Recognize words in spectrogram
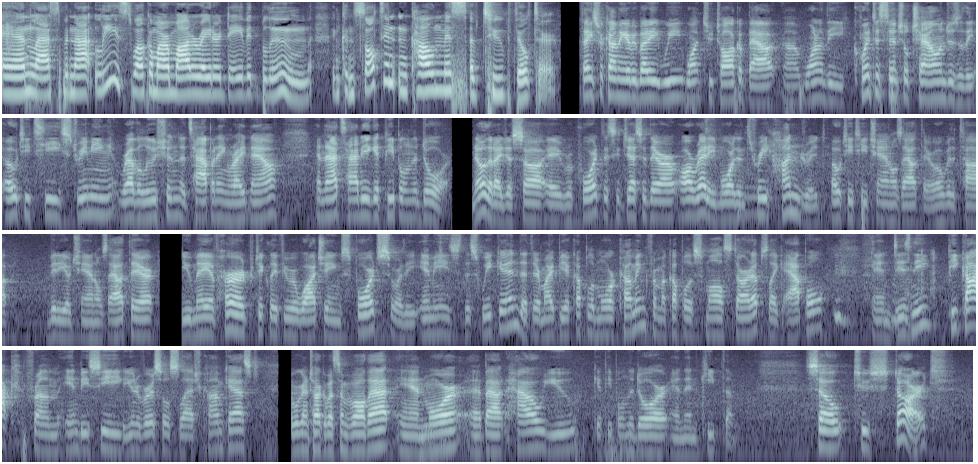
And last but not least, welcome our moderator, David Bloom, a consultant and columnist of Tubefilter. Thanks for coming, everybody. We want to talk about uh, one of the quintessential challenges of the OTT streaming revolution that's happening right now, and that's how do you get people in the door? I know that I just saw a report that suggested there are already more than 300 OTT channels out there, over the top video channels out there. You may have heard, particularly if you were watching sports or the Emmys this weekend, that there might be a couple of more coming from a couple of small startups like Apple and Disney, Peacock from NBC Universal slash Comcast. We're going to talk about some of all that and more about how you get people in the door and then keep them. So to start,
